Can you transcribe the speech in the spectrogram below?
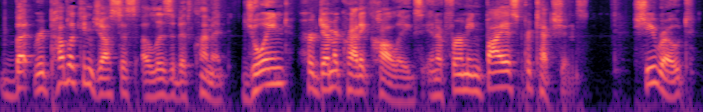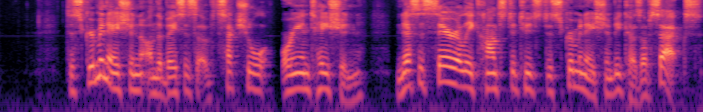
but Republican Justice Elizabeth Clement joined her Democratic colleagues in affirming bias protections. She wrote, Discrimination on the basis of sexual orientation necessarily constitutes discrimination because of sex.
